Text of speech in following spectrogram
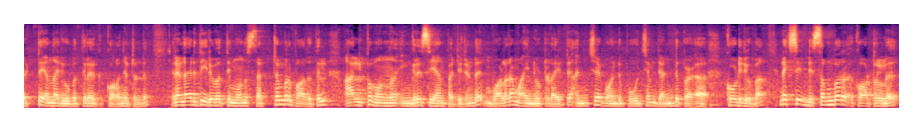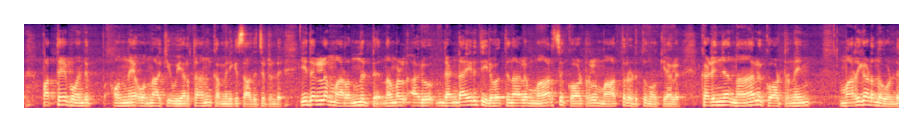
എട്ട് എന്ന രൂപത്തിലേക്ക് കുറഞ്ഞിട്ടുണ്ട്. രണ്ടായിരത്തി ഇരുപത്തി മൂന്ന് സെപ്റ്റംബർ പാദത്തിൽ അല്പമൊന്ന് ഇൻക്രീസ് ചെയ്യാൻ പറ്റിയിട്ടുണ്ട്. വളരെ മൈന്യൂട്ടഡായിട്ട് അഞ്ച് പോയിന്റ് പൂജ്യം രണ്ട് കോടി രൂപ. നെക്സ്റ്റ് ഡിസംബർ ക്വാർട്ടറിൽ പത്ത് പോയിന്റ് ഒന്ന് ഒന്നാക്കി ഉയർത്താനും കമ്പനിക്ക് സാധിച്ചിട്ടുണ്ട്. ഇതെല്ലാം മറന്നിട്ട് നമ്മൾ ഒരു രണ്ടായിരത്തി ഇരുപത്തിനാല് മാർച്ച് ക്വാർട്ടറിൽ മാത്രം എടുത്തു നോക്കിയാൽ കഴിഞ്ഞ നാല് ക്വാർട്ടറിനെയും മറികടന്നുകൊണ്ട്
